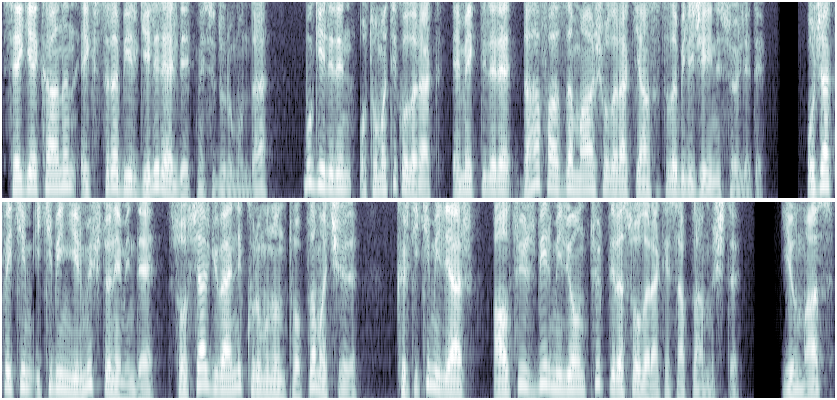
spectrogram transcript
SGK'nın ekstra bir gelir elde etmesi durumunda, bu gelirin otomatik olarak emeklilere daha fazla maaş olarak yansıtılabileceğini söyledi. Ocak ve Ekim 2023 döneminde Sosyal Güvenlik Kurumu'nun toplam açığı 42 milyar 601 milyon Türk lirası olarak hesaplanmıştı. Yılmaz,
